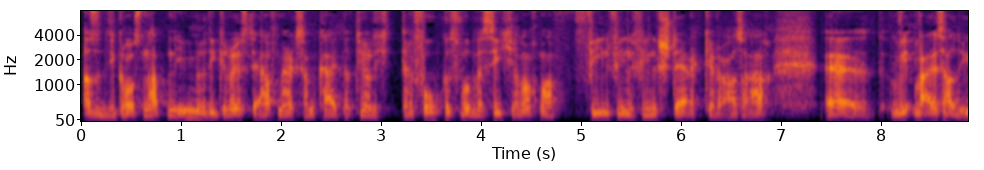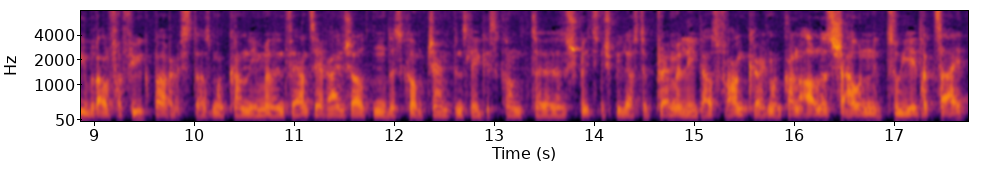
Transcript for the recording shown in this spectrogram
Also die Großen hatten immer die größte Aufmerksamkeit natürlich. Der Fokus wurde sicher noch mal viel, viel, viel stärker. Also auch, äh, weil es halt überall verfügbar ist. Also man kann immer den Fernseher einschalten, es kommt Champions League, es kommt äh, Spitzenspiele aus der Premier League, aus Frankreich. Man kann alles schauen zu jeder Zeit.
